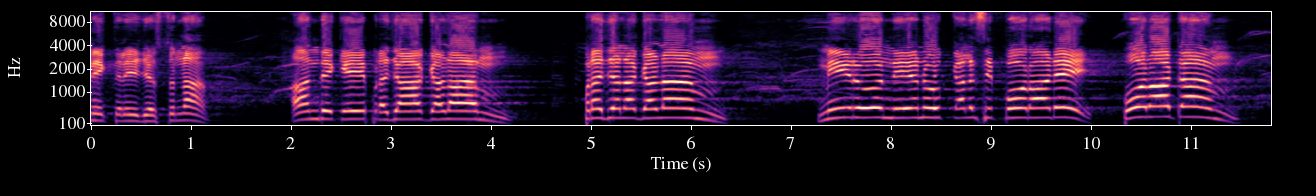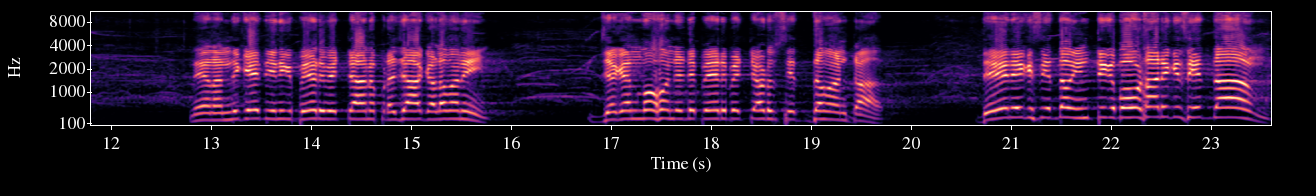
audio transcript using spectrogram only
మీకు తెలియజేస్తున్నా. అందుకే ప్రజాగళం ప్రజల గళం. మీరు నేను కలిసి పోరాడే పోరాటం. నేను అందుకే దీనికి పేరు పెట్టాను ప్రజాగళమని జగన్మోహన్ రెడ్డి పేరు పెట్టాడు సిద్ధం అంట. దేనికి సిద్ధం? ఇంటికి పోవడానికి సిద్ధం.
